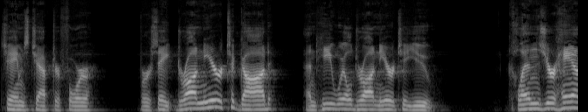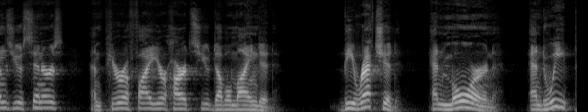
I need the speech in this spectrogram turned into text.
James chapter 4 Verse 8 Draw near to God, and he will draw near to you. Cleanse your hands, you sinners, and purify your hearts, you double minded. Be wretched, and mourn, and weep.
